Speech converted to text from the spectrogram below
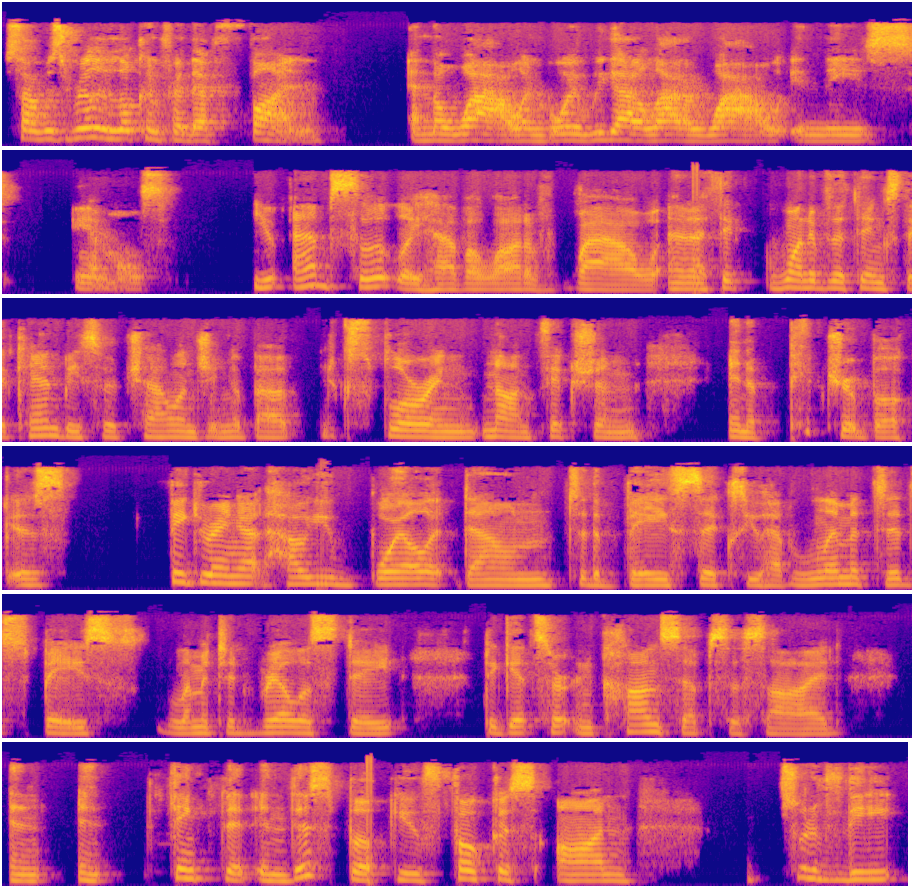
So I was really looking for the fun and the wow. And boy, we got a lot of wow in these animals. You absolutely have a lot of wow. And I think one of the things that can be so challenging about exploring nonfiction in a picture book is figuring out how you boil it down to the basics. You have limited space, limited real estate to get certain concepts aside. And, and think that in this book, you focus on sort of the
